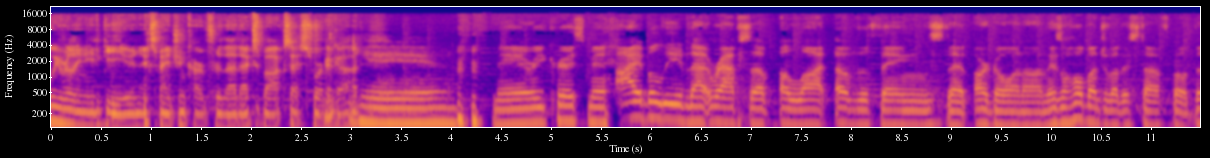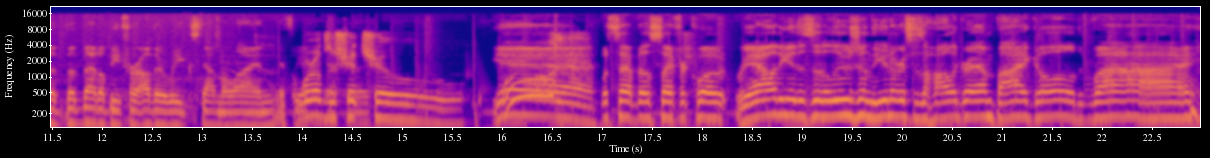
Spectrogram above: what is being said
We really need to get you an expansion card for that Xbox. I swear to God. Yeah. Merry Christmas. I believe that wraps up a lot of the things that are going on. There's a whole bunch of other stuff, but th- th- that'll be for other weeks down the line. If The world's a shit it. show. Yeah. What's that Bill Cipher quote? Reality is an illusion. The universe is a hologram. Buy gold. Bye.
